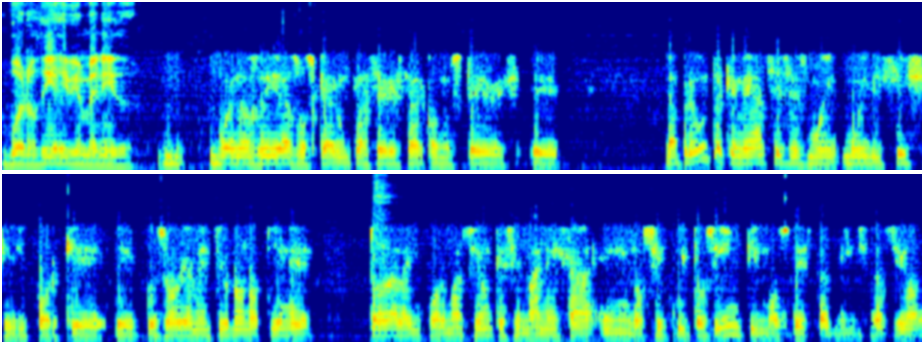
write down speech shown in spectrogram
Buenos días y bienvenido. Buenos días, Oscar. Un placer estar con ustedes. Eh, la pregunta que me haces es muy, muy difícil porque, eh, pues obviamente uno no tiene toda la información que se maneja en los circuitos íntimos de esta administración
